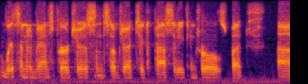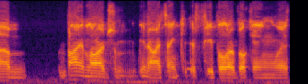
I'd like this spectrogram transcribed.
with an advance purchase and subject to capacity controls. But um, by and large, you know, I think if people are booking with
